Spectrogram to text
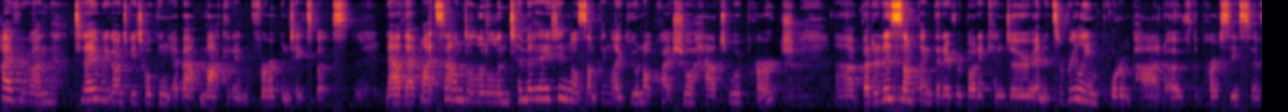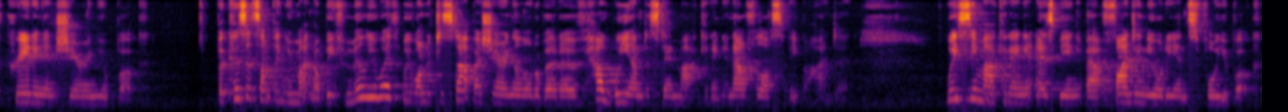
Hi everyone, today we're going to be talking about marketing for open textbooks. Now that might sound a little intimidating or something like you're not quite sure how to approach, uh, but it is something that everybody can do and it's a really important part of the process of creating and sharing your book. Because it's something you might not be familiar with, we wanted to start by sharing a little bit of how we understand marketing and our philosophy behind it. We see marketing as being about finding the audience for your book.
